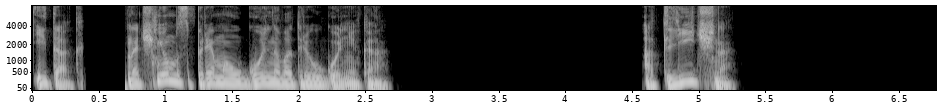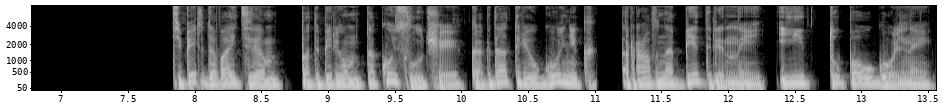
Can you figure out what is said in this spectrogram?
Итак, начнем с прямоугольного треугольника. Отлично! Теперь давайте подберем такой случай, когда треугольник равнобедренный и тупоугольный.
